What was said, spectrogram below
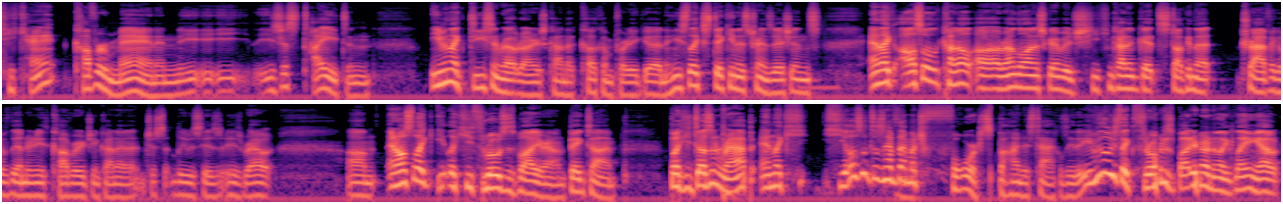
he can't cover man, and he, he he's just tight, and even like decent route runners kind of cook him pretty good, and he's like sticking his transitions, and like also kind of uh, around the line of scrimmage, he can kind of get stuck in that traffic of the underneath coverage and kind of just lose his his route. Um, and also like he- like he throws his body around big time, but he doesn't rap and like he, he also doesn't have that much force behind his tackles either. Even though he's like throwing his body around and like laying out,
